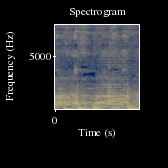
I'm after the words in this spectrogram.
राधा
